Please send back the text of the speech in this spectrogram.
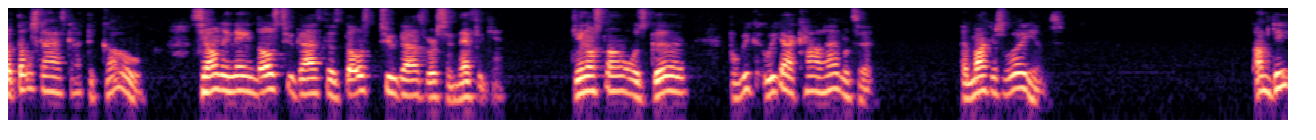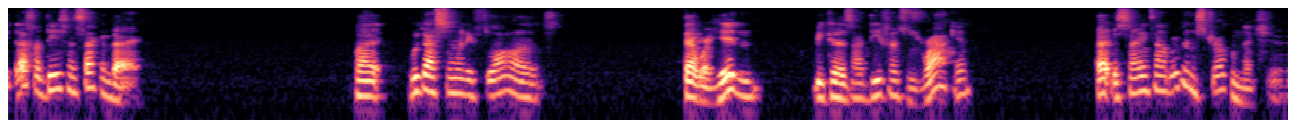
But those guys got to go. See, I only named those two guys because those two guys were significant. Geno Stone was good, but we we got Kyle Hamilton and Marcus Williams. I'm deep. That's a decent secondary, but we got so many flaws that were hidden because our defense was rocking. At the same time, we're gonna struggle next year.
